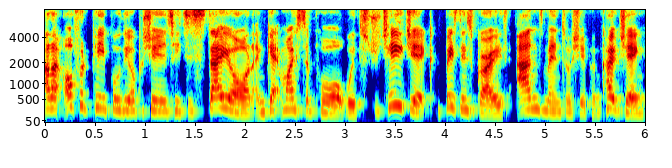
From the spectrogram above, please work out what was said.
And I offered people the opportunity to stay on and get my support with strategic business growth and mentorship and coaching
